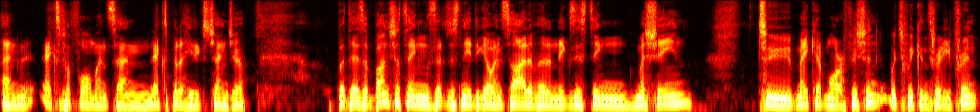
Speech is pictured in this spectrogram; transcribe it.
and X performance and X better heat exchanger. But there's a bunch of things that just need to go inside of an existing machine to make it more efficient, which we can 3D print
